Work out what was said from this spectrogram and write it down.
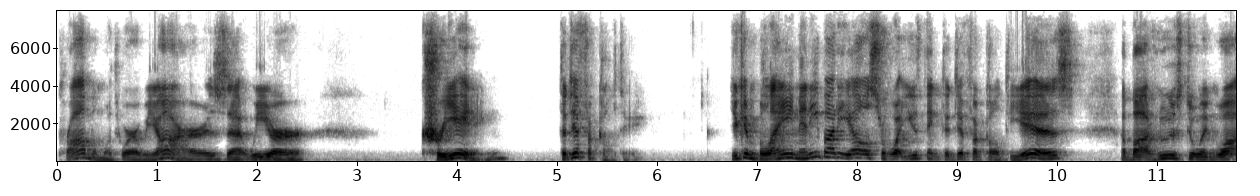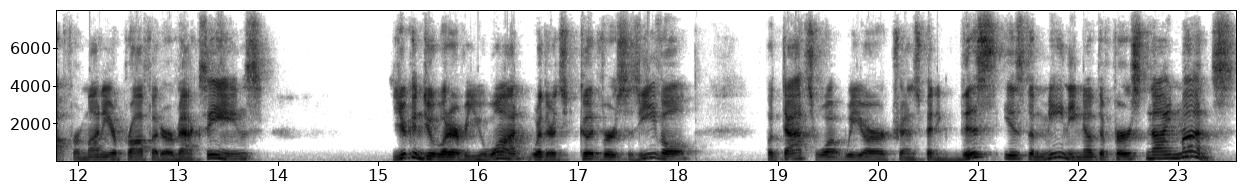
problem with where we are is that we are creating the difficulty. You can blame anybody else for what you think the difficulty is about who's doing what for money or profit or vaccines. You can do whatever you want, whether it's good versus evil, but that's what we are transmitting. This is the meaning of the first nine months.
